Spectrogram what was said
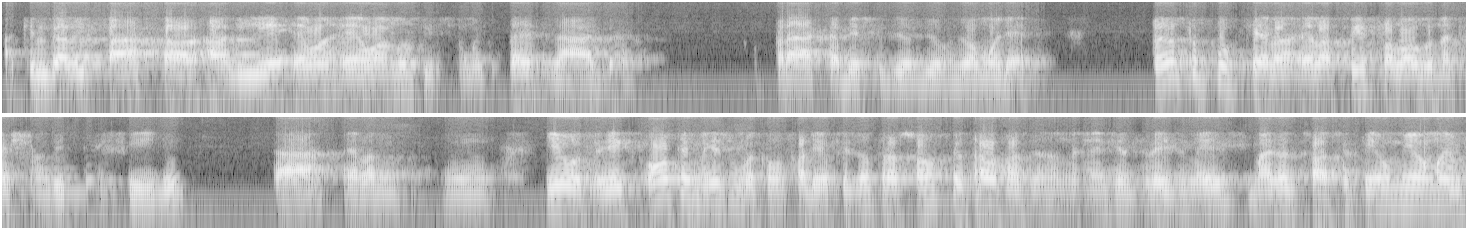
Aquilo dali passa ali é uma, é uma notícia muito pesada para a cabeça de, de uma mulher. Tanto porque ela, ela pensa logo na questão de ter filho, tá? Ela, hum, e outra, ontem mesmo, como eu falei, eu fiz um ultrassom que eu estava fazendo né, de três meses, mas eu disse, ó, você tem um mioma em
